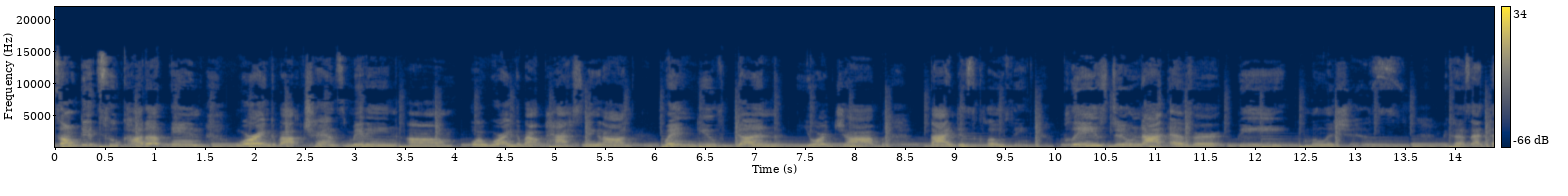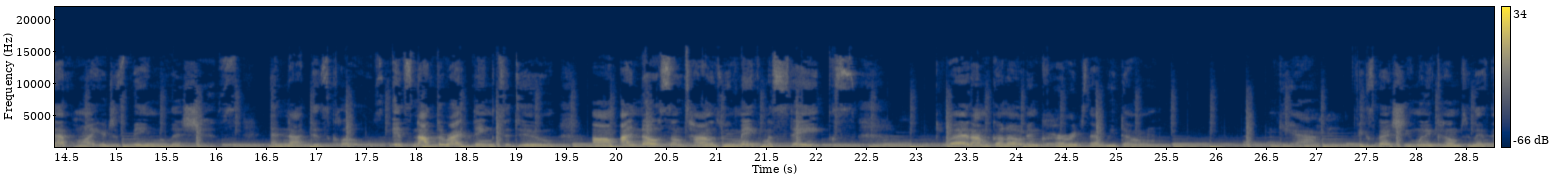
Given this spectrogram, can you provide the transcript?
don't get too caught up in worrying about transmitting um, or worrying about passing it on when you've done your job by disclosing. Please do not ever be malicious because at that point you're just being malicious and not disclose. It's not the right thing to do. Um, I know sometimes we make mistakes, but I'm gonna encourage that we don't. Yeah, especially when it comes to this,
